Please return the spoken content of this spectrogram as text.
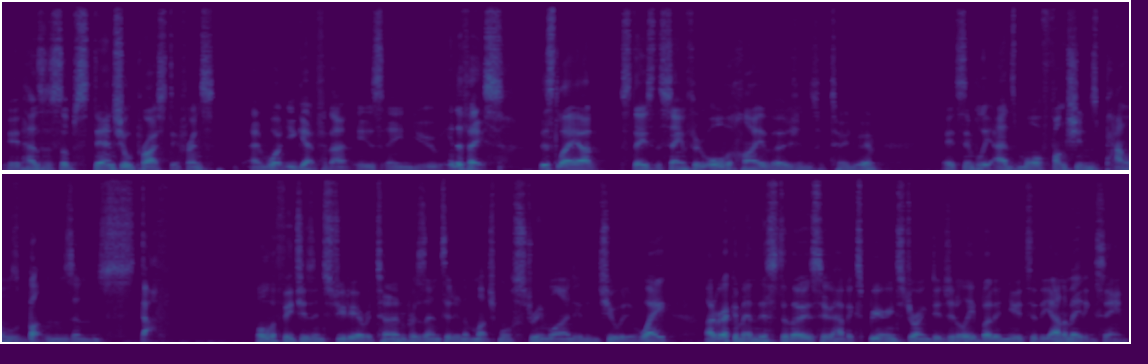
It has a substantial price difference, and what you get for that is a new interface. This layout stays the same through all the higher versions of Toon Boom. It simply adds more functions, panels, buttons, and stuff. All the features in Studio return presented in a much more streamlined and intuitive way, I'd recommend this to those who have experience drawing digitally but are new to the animating scene.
